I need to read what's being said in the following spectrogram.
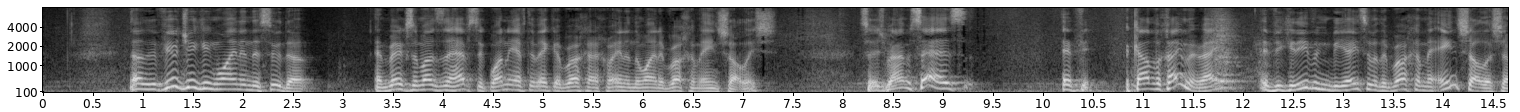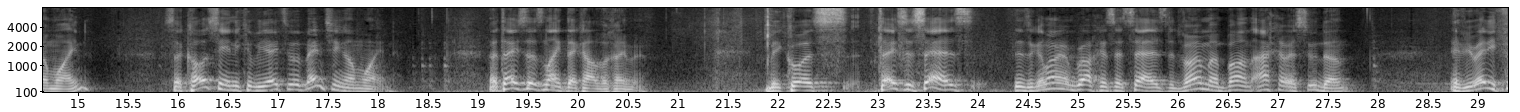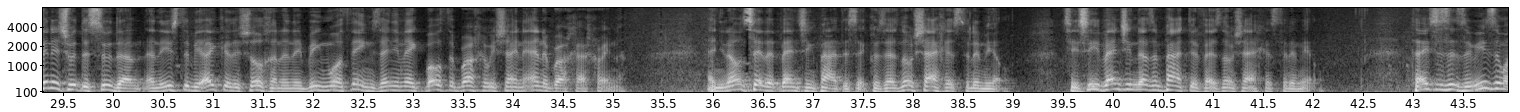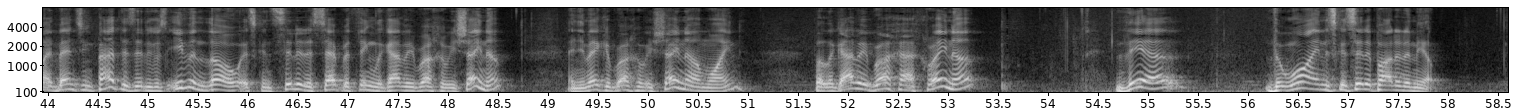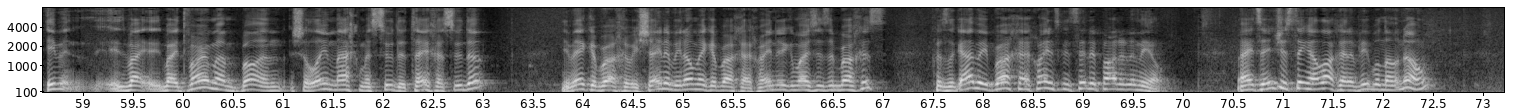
Now, if you're drinking wine in the Suda, and of have sick, why don't you have to make a bracha achrein on the wine, a bracha main shalish? So Ishmael says, if a kal right? If you could even be yaitz with a bracha me'ain shalish on wine, so kosian you could be yaitz with benching on wine. But Taisa doesn't like that kal v'chaymer. Because Taisa says, there's a Gemara in Brachas that says, the Dvarim Abam Achar Suda, if you're already finished with the Suda, and there used to be Eikar the Shulchan, and they bring more things, then you make both the Bracha Rishayna and the Bracha Achrayna. And you don't say that benching pat is it, because there's no shaykhis to the meal. So you see, benching doesn't pat if there's no shaykhis to the meal. Taisa says the reason why benching pat is it because even though it's considered a separate thing, Lagabi Bracha Rishayna, and you make a Bracha Rishayna on wine, but Lagabi Bracha Achrena, there, the wine is considered part of the meal. even by by Dvarim Abban Shalom Machmas Suda Teicha Suda, you make a bracha Rishena, but you don't make a bracha Achrayna. The Gemara says in brachas because the Gabi bracha Achrayna is considered part of the meal. Right? It's an interesting halacha that people don't know.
